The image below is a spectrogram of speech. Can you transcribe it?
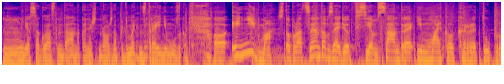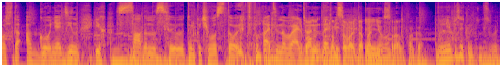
Я согласна, да, она, конечно, должна поднимать настроение музыка. Э, Энигма, сто процентов зайдет всем. Сандра и Майкл Карету просто огонь. Один их Саденс только чего стоит. Платиновый альбом. Тянет потанцевать, да, под них сразу, ага. Ну, не обязательно танцевать.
